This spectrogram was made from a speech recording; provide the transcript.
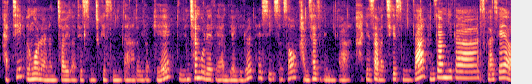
같이 응원하는 저희가 됐으면 좋겠습니다. 또 이렇게 또 윤찬군에 대한 이야기를 할 수 있어서 감사드립니다. 인사 마치겠습니다. 감사합니다. 수고하세요.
